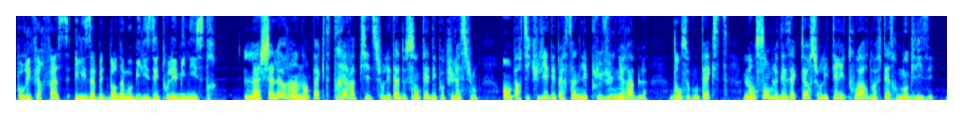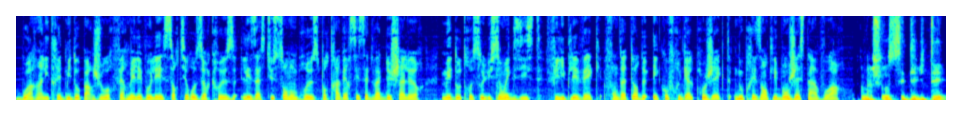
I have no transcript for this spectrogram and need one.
Pour y faire face, Elisabeth Borne a mobilisé tous les ministres. La chaleur a un impact très rapide sur l'état de santé des populations en particulier des personnes les plus vulnérables. Dans ce contexte, l'ensemble des acteurs sur les territoires doivent être mobilisés. Boire un litre et demi d'eau par jour, fermer les volets, sortir aux heures creuses, les astuces sont nombreuses pour traverser cette vague de chaleur. Mais d'autres solutions existent. Philippe Lévesque, fondateur de EcoFrugal Project, nous présente les bons gestes à avoir. La première chose, c'est d'éviter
